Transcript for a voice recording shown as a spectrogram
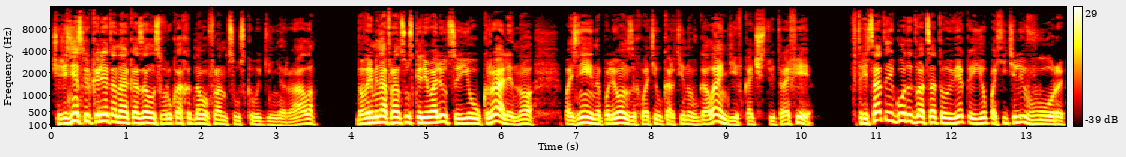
Через несколько лет она оказалась в руках одного французского генерала. Во времена французской революции ее украли, но позднее Наполеон захватил картину в Голландии в качестве трофея. В 30-е годы XX века ее похитили воры.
